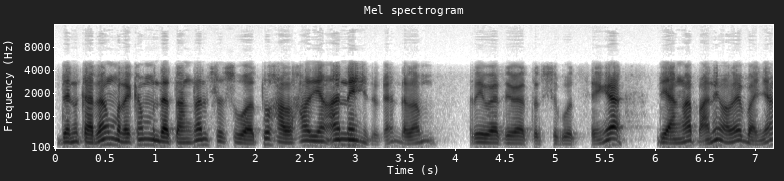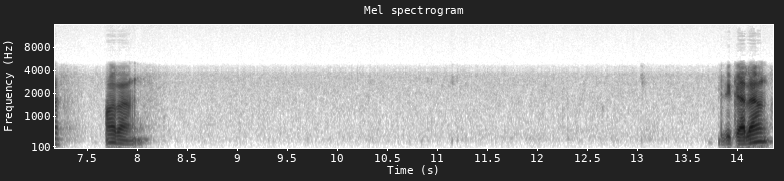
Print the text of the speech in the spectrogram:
dan kadang mereka mendatangkan sesuatu hal-hal yang aneh itu kan dalam riwayat-riwayat tersebut sehingga dianggap aneh oleh banyak orang. Jadi kadang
